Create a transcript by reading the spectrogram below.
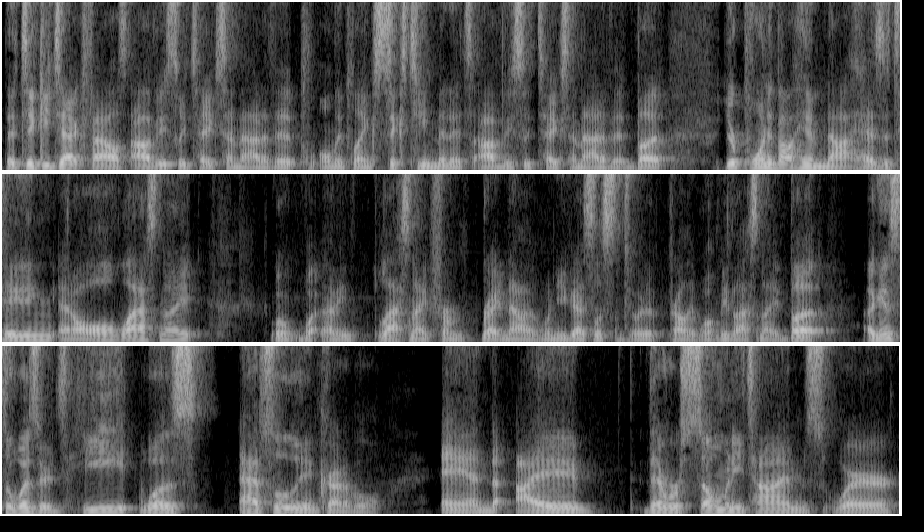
The ticky tack fouls obviously takes him out of it. Only playing 16 minutes obviously takes him out of it. But your point about him not hesitating at all last night, well, I mean, last night from right now, when you guys listen to it, it probably won't be last night, but against the Wizards, he was absolutely incredible. And I there were so many times where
